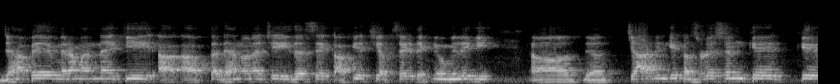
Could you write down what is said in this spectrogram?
जहाँ पे मेरा मानना है कि आ, आपका ध्यान होना चाहिए इधर से काफ़ी अच्छी अपसाइड देखने को मिलेगी। चार दिन के कंसल्टेशन के के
